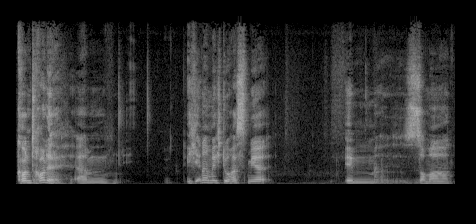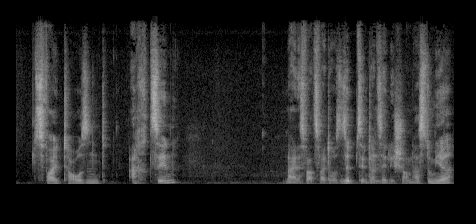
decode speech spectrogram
Kontrolle. Ähm, ich erinnere mich, du hast mir im Sommer 2018, nein, es war 2017 tatsächlich mhm. schon, hast du mir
